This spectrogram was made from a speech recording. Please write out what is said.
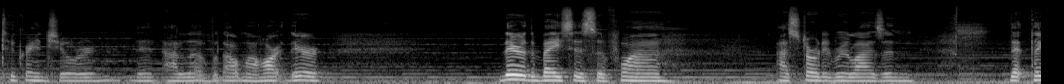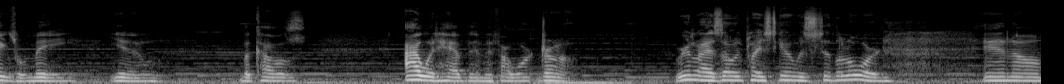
two grandchildren that I love with all my heart. They're they're the basis of why I started realizing that things were me, you know, because I would have them if I weren't drunk. Realized the only place to go was to the Lord. And uh,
